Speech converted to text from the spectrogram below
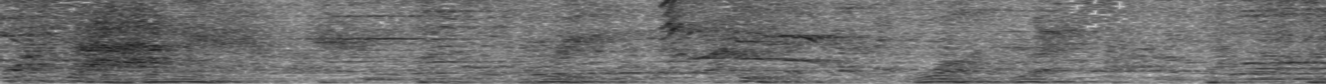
Five seconds. Three, one, rest.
